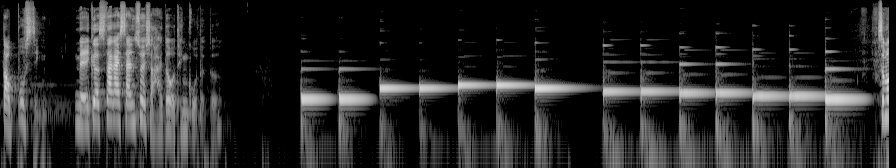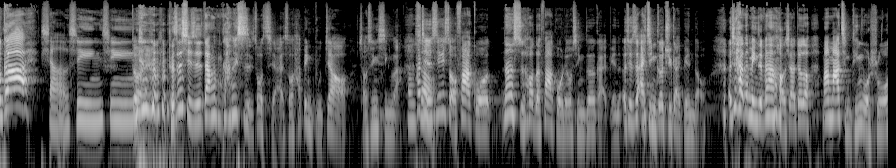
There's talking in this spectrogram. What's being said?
到不行，每一个大概三岁小孩都有听过的歌。什么歌？小星星。对，可是其实当刚开始做起来的时候，它并不叫小星星啦，它其实是一首法国那时候的法国流行歌改编的，而且是爱情歌曲改编的哦。而且它的名字非常好笑，叫做《妈妈，请听我说》。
